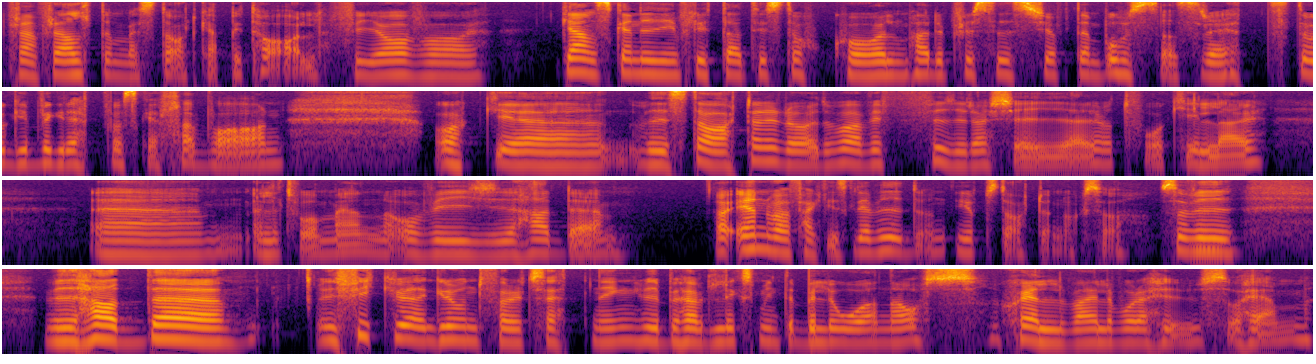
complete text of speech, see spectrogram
Framförallt med startkapital. För jag var ganska nyinflyttad till Stockholm, hade precis köpt en bostadsrätt, stod i begrepp att skaffa barn. Och eh, vi startade då, då var vi fyra tjejer och två killar. Eh, eller två män. Och vi hade, ja, en var faktiskt gravid i uppstarten också. Så vi, Mm. vi hade vi fick ju en grundförutsättning. Vi behövde liksom inte belåna oss själva eller våra hus och hem.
